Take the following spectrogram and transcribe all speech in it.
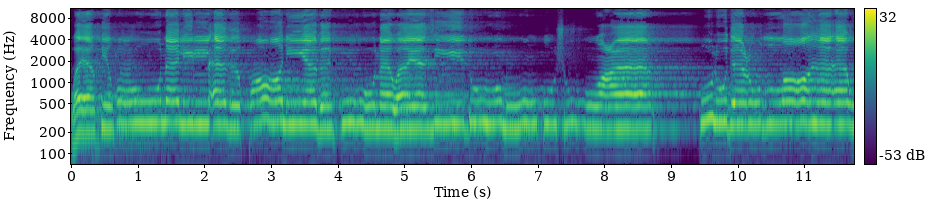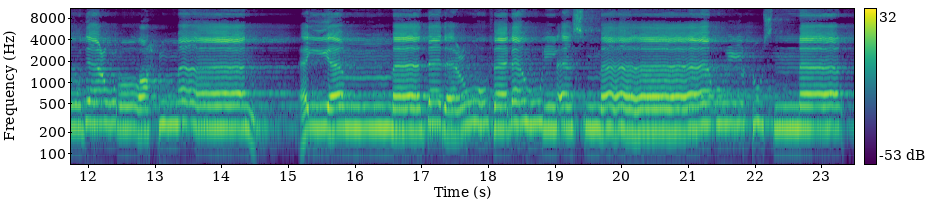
ويخرون للأذقان يبكون ويزيدهم خشوعا. قل ادعوا الله أو دعوا الرحمن. أيما تدعوا فله الأسماء الحسنى.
